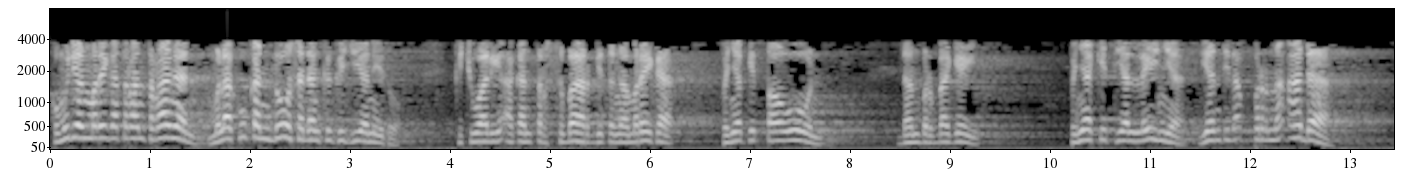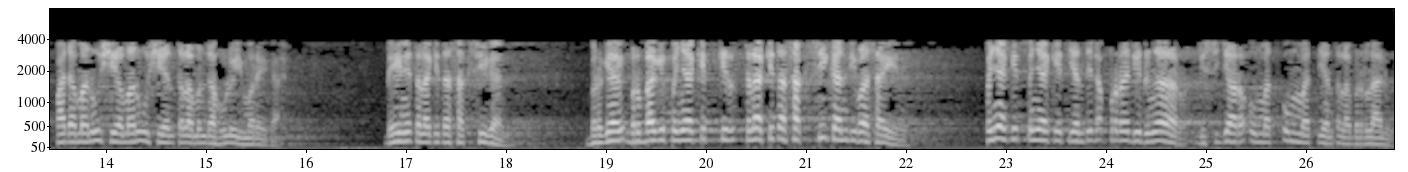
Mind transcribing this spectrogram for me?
kemudian mereka terang-terangan melakukan dosa dan kekejian itu kecuali akan tersebar di tengah mereka penyakit taun, dan berbagai penyakit yang lainnya yang tidak pernah ada pada manusia-manusia yang telah mendahului mereka. Dan ini telah kita saksikan. Berbagai penyakit telah kita saksikan di masa ini. Penyakit-penyakit yang tidak pernah didengar di sejarah umat-umat yang telah berlalu.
